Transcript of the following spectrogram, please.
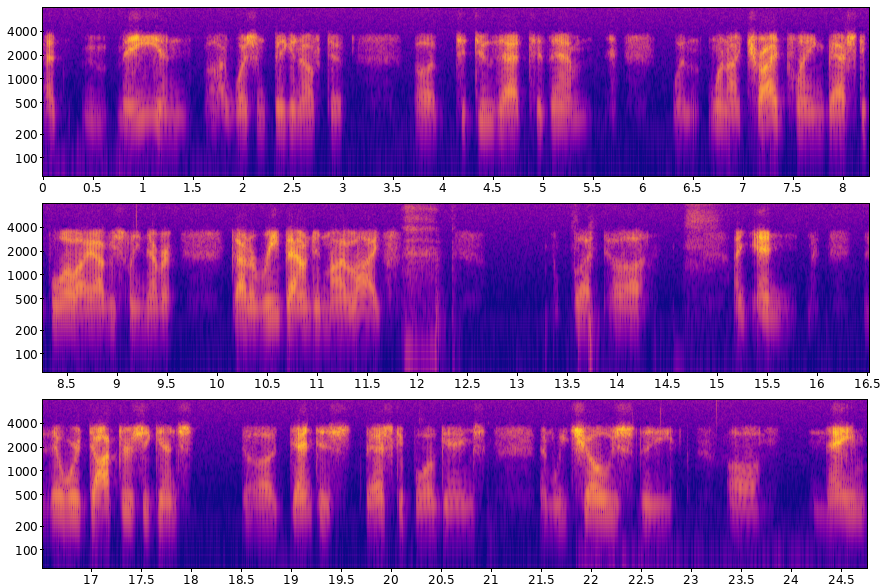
at me, and I wasn't big enough to uh, to do that to them. When when I tried playing basketball, I obviously never got a rebound in my life. but uh, and, and there were doctors against uh, dentist basketball games, and we chose the uh, name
